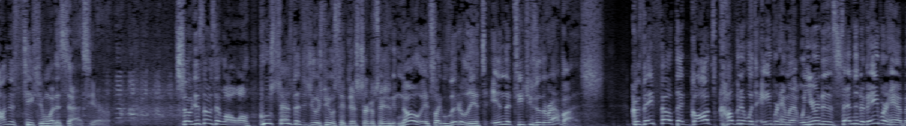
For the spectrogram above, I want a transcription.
I'm just teaching what it says here. So just someone say, well, well, who says that the Jewish people say there's circumcision? No, it's like literally, it's in the teachings of the rabbis. Because they felt that God's covenant with Abraham, that when you're a descendant of Abraham,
